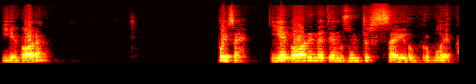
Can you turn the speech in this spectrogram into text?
E agora? Pois é. E agora ainda temos um terceiro problema.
